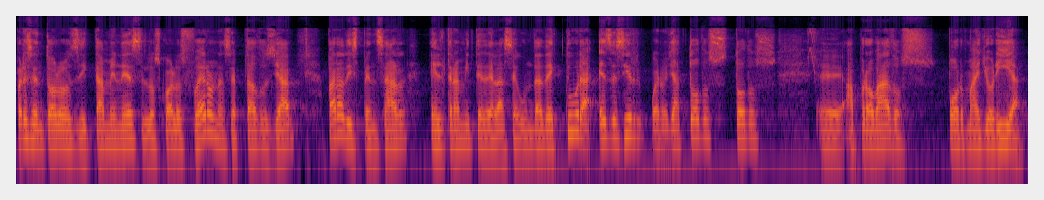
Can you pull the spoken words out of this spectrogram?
presentó los dictámenes, los cuales fueron aceptados ya para dispensar el trámite de la segunda lectura. Es decir, bueno, ya todos, todos eh, aprobados por mayoría.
